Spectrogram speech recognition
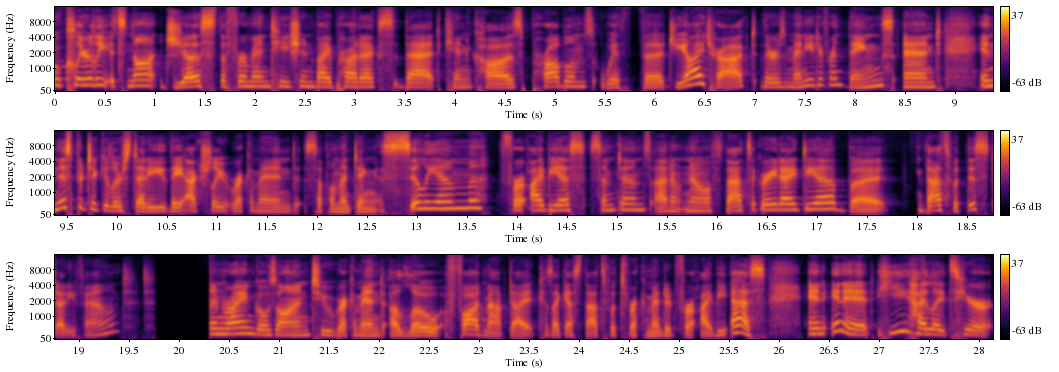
so clearly, it's not just the fermentation byproducts that can cause problems with the GI tract. There's many different things, and in this particular study, they actually recommend supplementing psyllium for IBS symptoms. I don't know if that's a great idea, but that's what this study found. Then Ryan goes on to recommend a low FODMAP diet because I guess that's what's recommended for IBS. And in it, he highlights here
